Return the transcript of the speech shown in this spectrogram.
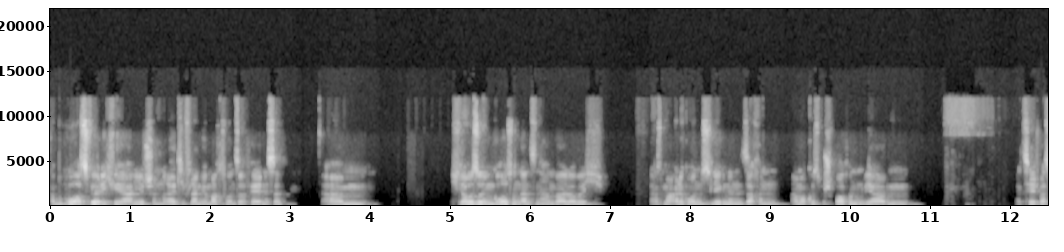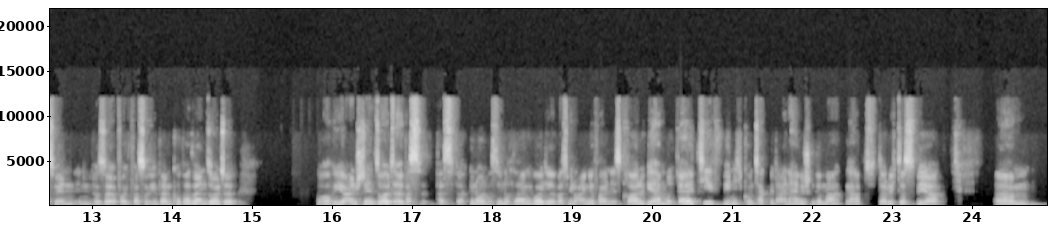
Apropos ausführlich, wir haben jetzt schon relativ lange gemacht für unsere Verhältnisse. Ähm, ich glaube, so im Großen und Ganzen haben wir, glaube ich, erstmal alle grundlegenden Sachen einmal kurz besprochen. Wir haben erzählt, was, wir in, in, was, was auf jeden Fall im Koffer sein sollte worauf ihr einstellen sollt. Äh, was, was, genau, was ich noch sagen wollte, was mir noch eingefallen ist gerade, wir haben relativ wenig Kontakt mit Einheimischen gemacht, gehabt. Dadurch, dass wir ähm,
